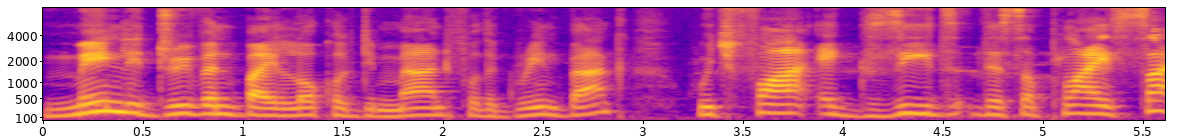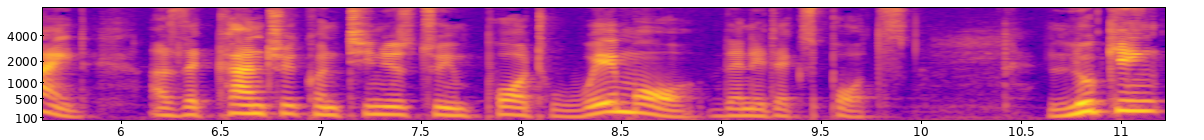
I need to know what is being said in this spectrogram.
mainly driven by local demand for the greenback, which far exceeds the supply side as the country continues to import way more than it exports. Looking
